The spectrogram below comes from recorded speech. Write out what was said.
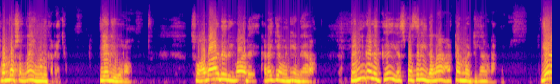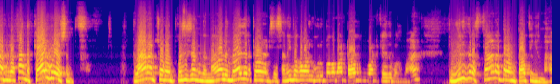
ப்ரொமோஷன் தான் இவங்களுக்கு கிடைக்கும். தேடி வரும். ஸோ அவார்டு ரிவார்டு கிடைக்க வேண்டிய நேரம். பெண்களுக்கு எஸ்பெஷலி இதெல்லாம் ஆட்டோமேட்டிக்காக நடக்கும். ஏன் அப்படின்னாக்கா அந்த கேல்குலேஷன்ஸ் பிளானட்ஸோட பொசிஷன் இந்த நாலு மேஜர் பிளானட்ஸ் சனி பகவான் குரு பகவான் ராகு பகவான் கேது பகவான் இப்போ இருக்கிற ஸ்தான பலன் பார்த்தீங்கன்னா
